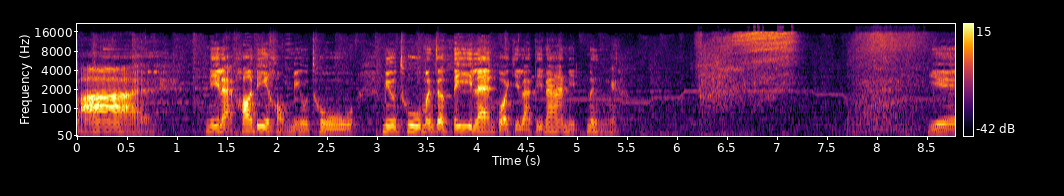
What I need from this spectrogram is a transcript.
ไปนี่แหละข้อดีของมิวทูมิวทูมันจะตีแรงกว่ากิลาติน่านิดนึงไงเย้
